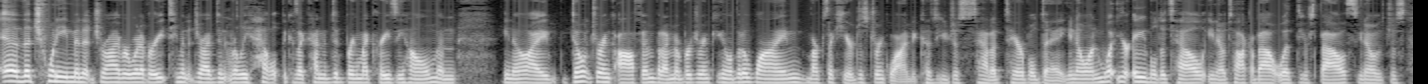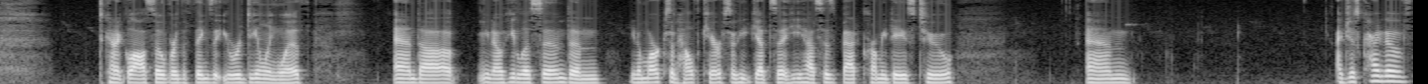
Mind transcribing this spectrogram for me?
Uh, the 20 minute drive or whatever, 18 minute drive didn't really help because I kind of did bring my crazy home. And, you know, I don't drink often, but I remember drinking a little bit of wine. Mark's like, here, just drink wine because you just had a terrible day, you know, and what you're able to tell, you know, talk about with your spouse, you know, just to kind of gloss over the things that you were dealing with. And, uh, you know, he listened and, you know, Mark's in healthcare, so he gets it. He has his bad, crummy days too. And I just kind of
